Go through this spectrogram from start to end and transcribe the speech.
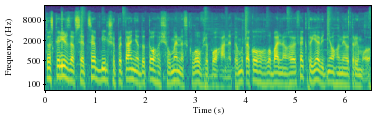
то скоріш за все це більше питання до того, що у мене скло вже погане, тому такого глобального ефекту я від нього не отримував.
